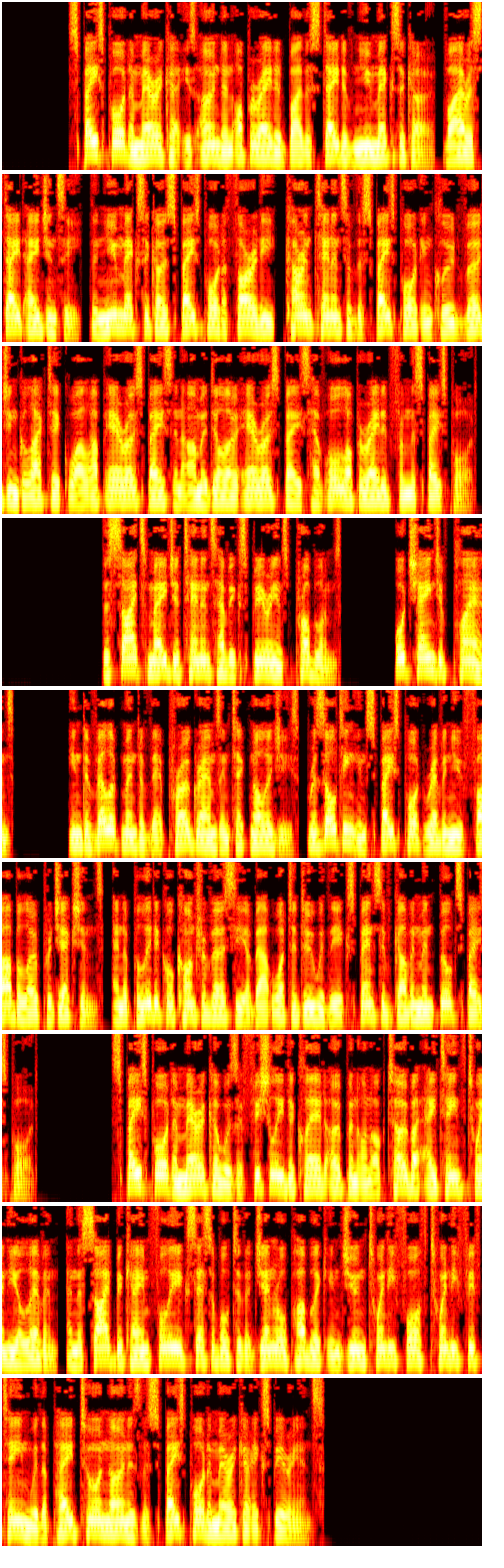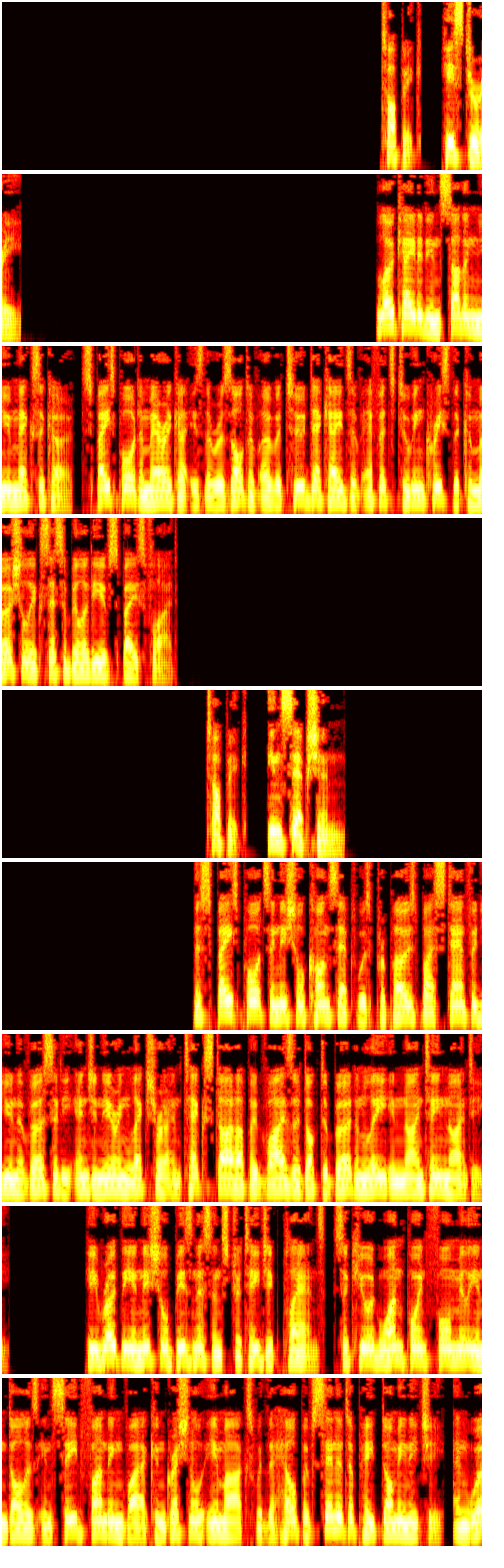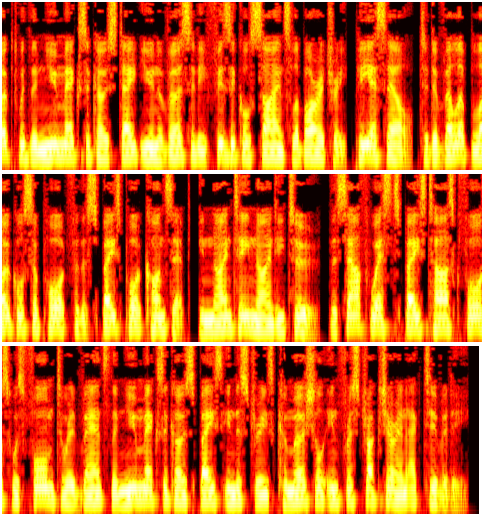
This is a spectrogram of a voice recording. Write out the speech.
Spaceport America is owned and operated by the state of New Mexico, via a state agency, the New Mexico Spaceport Authority. Current tenants of the spaceport include Virgin Galactic while UP Aerospace and Armadillo Aerospace have all operated from the spaceport. The site's major tenants have experienced problems or change of plans in development of their programs and technologies, resulting in spaceport revenue far below projections, and a political controversy about what to do with the expensive government-built spaceport. Spaceport America was officially declared open on October 18, 2011, and the site became fully accessible to the general public in June 24, 2015 with a paid tour known as the Spaceport America Experience. History Located in southern New Mexico, Spaceport America is the result of over two decades of efforts to increase the commercial accessibility of spaceflight. Inception The spaceport's initial concept was proposed by Stanford University engineering lecturer and tech startup advisor Dr. Burton Lee in 1990. He wrote the initial business and strategic plans, secured $1.4 million in seed funding via congressional earmarks with the help of Senator Pete Domenici, and worked with the New Mexico State University Physical Science Laboratory (PSL) to develop local support for the spaceport concept. In 1992, the Southwest Space Task Force was formed to advance the New Mexico space industry's commercial infrastructure and activity.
